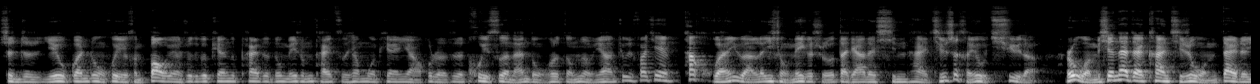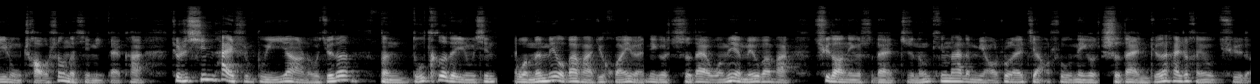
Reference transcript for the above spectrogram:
甚至也有观众会很抱怨说这个片子拍的都没什么台词，像默片一样，或者是晦涩难懂，或者怎么怎么样，就会发现它还原了一种那个时候大家的心态，其实是很有趣的。而我们现在在看，其实我们带着一种朝圣的心理在看，就是心态是不一样的。我觉得很独特的一种心，我们没有办法去还原那个时代，我们也没有办法去到那个时代，只能听他的描述来讲述那个时代。你觉得还是很有趣的。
